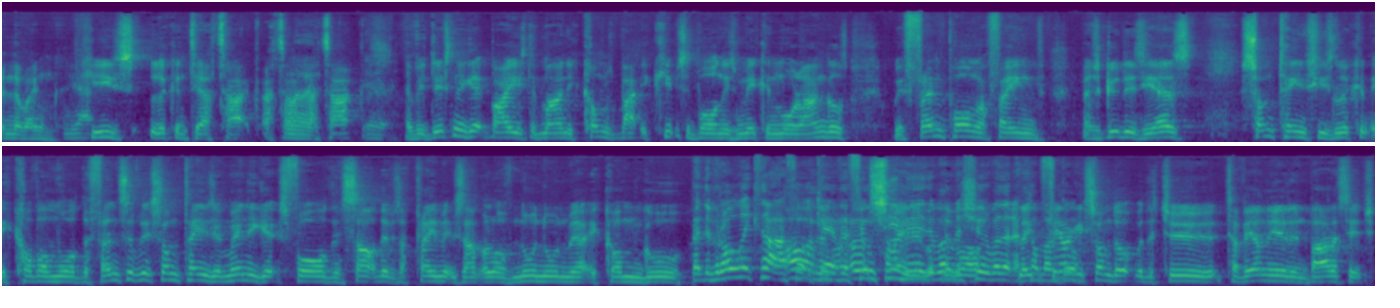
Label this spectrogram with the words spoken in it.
in the wing. Yeah. He's looking to attack, attack, Aye. attack. If he doesn't get by his man, he comes back, he keeps the ball and he's making more angles. With Frimpong, I find, as good as he is, sometimes he's looking to cover more defensively sometimes, and when he gets forward, and Saturday was a prime example of no knowing where to come, and go. But they were all like that. I thought, oh, they okay, the full team, they were- weren't sure whether to like come or Fergie go. summed up with the two, Tavernier and Barisic,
